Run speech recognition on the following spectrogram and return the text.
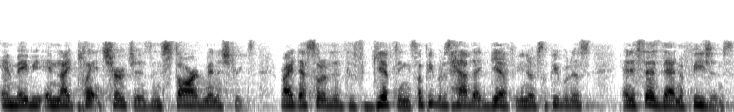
and maybe and like plant churches and start ministries, right? That's sort of this gifting. Some people just have that gift, you know. Some people just, and it says that in Ephesians,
